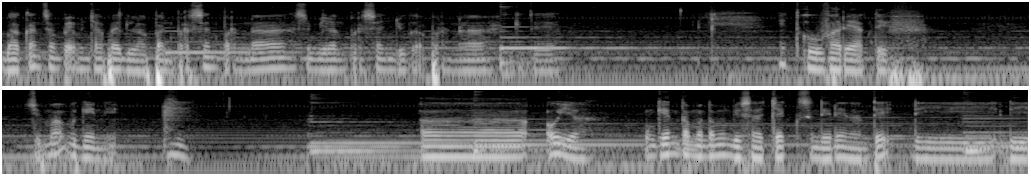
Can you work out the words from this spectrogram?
bahkan sampai mencapai 8% pernah 9% juga pernah gitu ya itu variatif cuma begini uh, oh ya mungkin teman-teman bisa cek sendiri nanti di di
